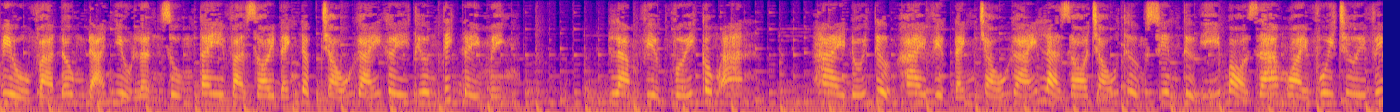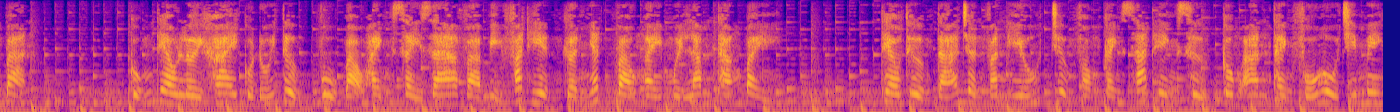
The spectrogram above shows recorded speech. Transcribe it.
Biểu và Đông đã nhiều lần dùng tay và roi đánh đập cháu gái gây thương tích đầy mình. Làm việc với công an, hai đối tượng khai việc đánh cháu gái là do cháu thường xuyên tự ý bỏ ra ngoài vui chơi với bạn. Cũng theo lời khai của đối tượng, vụ bạo hành xảy ra và bị phát hiện gần nhất vào ngày 15 tháng 7. Theo Thượng tá Trần Văn Hiếu, trưởng phòng cảnh sát hình sự công an thành phố Hồ Chí Minh,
